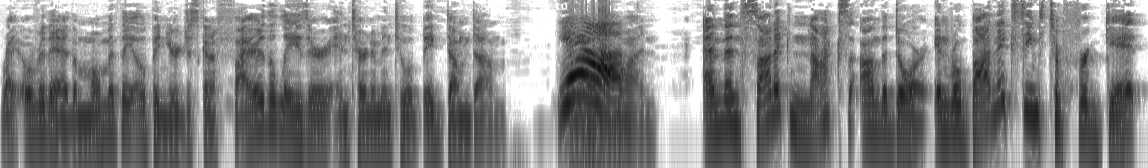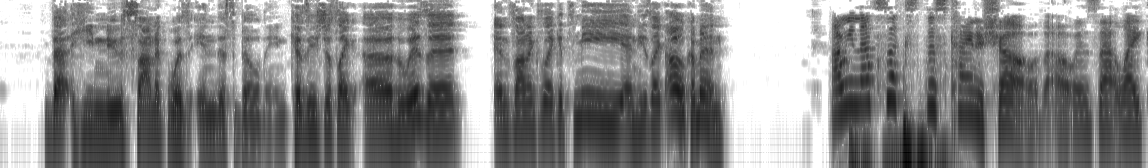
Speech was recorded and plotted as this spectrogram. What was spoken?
right over there, the moment they open, you're just gonna fire the laser and turn him into a big dum dum. Yeah. One. And then Sonic knocks on the door, and Robotnik seems to forget that he knew Sonic was in this building. Cause he's just like, uh, who is it? And Sonic's like, it's me. And he's like, oh, come in. I mean, that's like this kind of show, though, is that like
